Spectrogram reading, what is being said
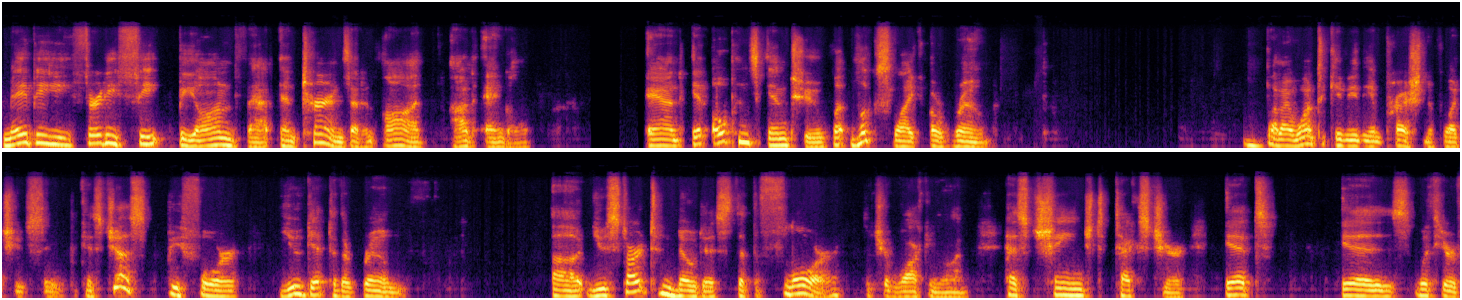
maybe 30 feet beyond that and turns at an odd, odd angle. And it opens into what looks like a room. But I want to give you the impression of what you see because just before you get to the room, uh, you start to notice that the floor that you're walking on has changed texture. It is with your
